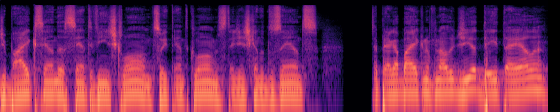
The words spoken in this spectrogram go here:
De bike você anda 120 quilômetros, 80 quilômetros, tem gente que anda 200. Você pega a bike no final do dia, deita ela,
